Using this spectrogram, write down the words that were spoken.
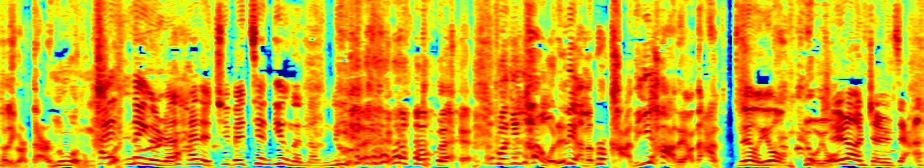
他里边带着那种还那个人还得具备鉴定的能力。对，说您看我这链子不是卡地亚的呀，那没有用，没有用，谁让真是假的？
